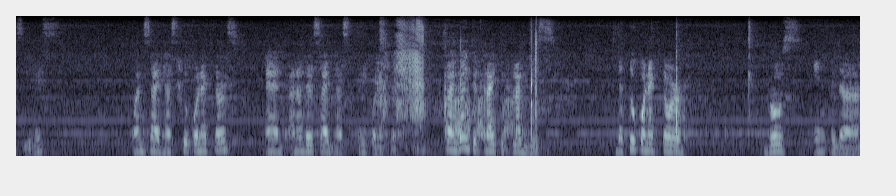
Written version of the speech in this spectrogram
See this? One side has two connectors and another side has three connectors. So I'm going to try to plug this. The two connector goes into the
